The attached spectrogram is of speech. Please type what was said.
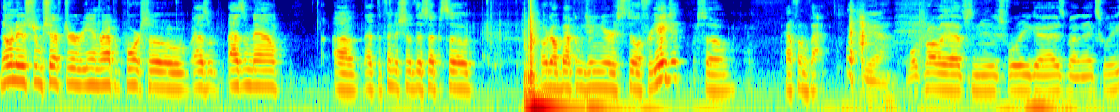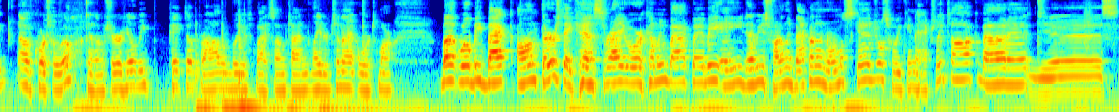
no news from Schefter Ian Rapoport. So, as of, as of now, uh, at the finish of this episode, Odell Beckham Jr. is still a free agent. So, have fun with that. yeah. We'll probably have some news for you guys by next week. Of course we will, because I'm sure he'll be picked up probably by sometime later tonight or tomorrow. But we'll be back on Thursday, because, right, we're coming back, baby. AEW is finally back on a normal schedule, so we can actually talk about it. Yes.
